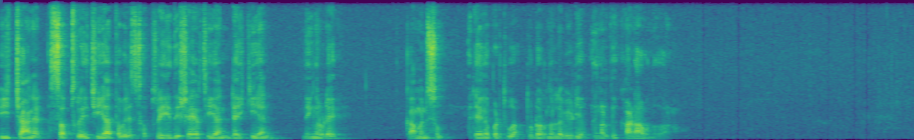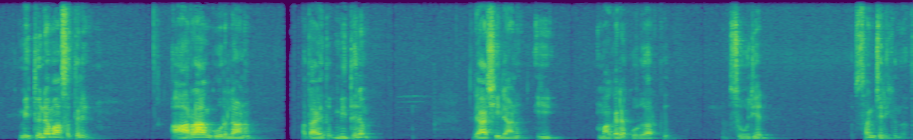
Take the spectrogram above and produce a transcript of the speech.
ഈ ചാനൽ സബ്സ്ക്രൈബ് ചെയ്യാത്തവർ സബ്സ്ക്രൈബ് ചെയ്ത് ഷെയർ ചെയ്യാൻ ലൈക്ക് ചെയ്യാൻ നിങ്ങളുടെ കമൻസും രേഖപ്പെടുത്തുക. തുടർന്നുള്ള വീഡിയോ നിങ്ങൾക്ക് കാണാവുന്നതാണ്. മിഥുന മാസത്തിൽ ആറാം കൂറിലാണ്. അതായത് മിഥുനം രാശിയിലാണ് ഈ മകരക്കൂറുകാർക്ക് സൂര്യൻ സഞ്ചരിക്കുന്നത്.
